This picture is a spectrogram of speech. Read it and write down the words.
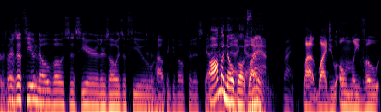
there's There's always a a few few. no votes this year. There's always a few. How could you vote for this guy? Oh, I'm a no vote guy? fan. Right. Why? Why'd you only vote?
